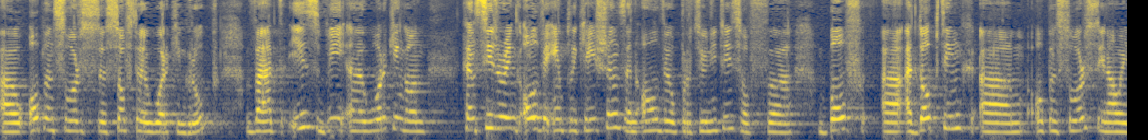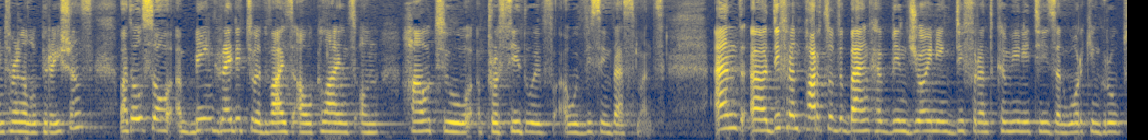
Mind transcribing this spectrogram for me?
uh, open source uh, software working group that is be, working on considering all the implications and all the opportunities of uh, both uh, adopting um, open source in our internal operations, but also uh, being ready to advise our clients on how to proceed with, uh, with these investments. And uh, different parts of the bank have been joining different communities and working groups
